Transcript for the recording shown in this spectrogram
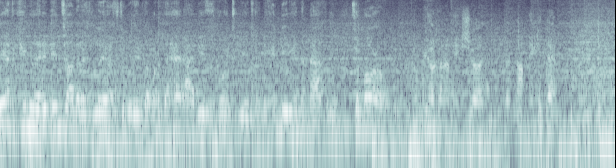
We have accumulated intel that has led us to believe that one of the head IBs is going to be attending a meeting in the math room tomorrow. And we are gonna make sure that he does not make it then.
